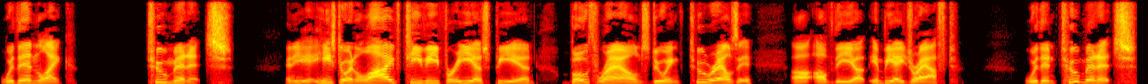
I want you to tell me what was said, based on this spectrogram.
within like two minutes, and he, he's doing live TV for ESPN, both rounds, doing two rounds uh, of the uh, NBA draft. Within two minutes,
